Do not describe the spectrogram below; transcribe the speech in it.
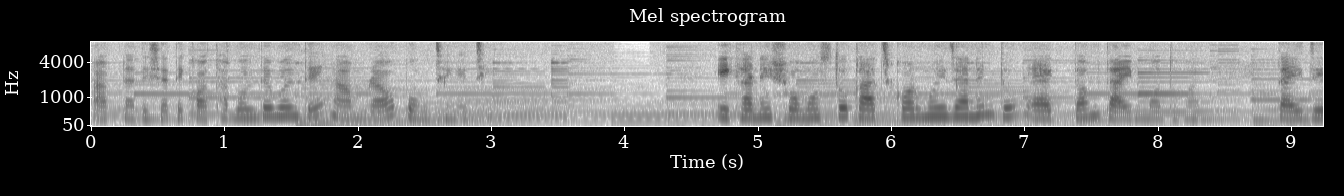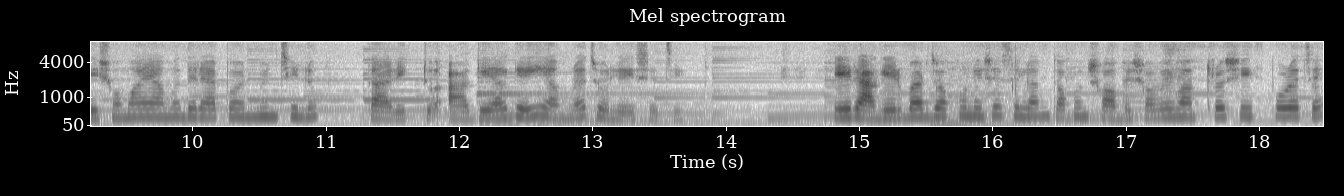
আপনাদের সাথে কথা বলতে বলতে আমরাও পৌঁছে গেছি। এখানে সমস্ত কাজকর্মই জানেন তো, একদম টাইম মতো হয়। তাই যে সময় আমাদের অ্যাপয়েন্টমেন্ট ছিল, তার একটু আগে আগেই আমরা চলে এসেছি। এর আগের বার যখন এসেছিলাম, তখন সবে সবে মাত্র শীত পড়েছে।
